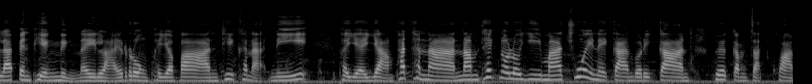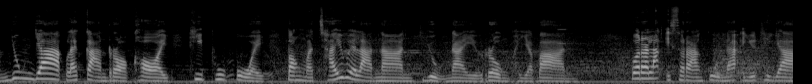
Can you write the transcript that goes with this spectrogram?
และเป็นเพียงหนึ่งในหลายโรงพยาบาลที่ขณะนี้ พยายามพัฒนานำเทคโนโลยีมาช่วยในการบริการ เพื่อกำจัดความยุ่งยากและการรอคอย ที่ผู้ป่วยต้องมาใช้เวลานานอยู่ในโรงพยาบาลวรลักษณ์อิสรางกูลณอยุธยา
